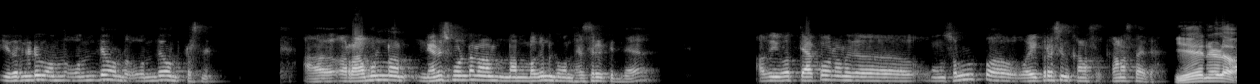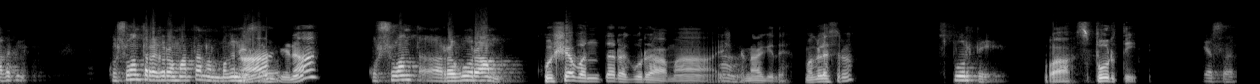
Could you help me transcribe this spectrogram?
ಇದರ ನಡುವೆ ಒಂದು ಒಂದೇ ಒಂದು ಒಂದೇ ಒಂದು ಪ್ರಶ್ನೆ. ಆ ರಾಮನ್ನ ನೆನೆಸ್ಕೊಂಡು ನಾನು ನನ್ನ ಮಗನಿಗೆ ಒಂದು ಹೆಸರಿಟ್ಟಿದ್ದೆ. ಅದು ಇವತ್ತು ಯಾಕೋ ನನಗೆ ಒಂದು ಸ್ವಲ್ಪ ವೈಬ್ರೇಷನ್ ಕಾಣಿಸ್ ಕಾಣಿಸ್ತಾ ಇದೆ. ಏನ್ ಹೇಳು? ಅದಕ್ಕೆ ಕುಶವಂತ ರಘುರಾಮ್ ಅಂತ ನನ್ನ ಮಗನ ಹೆಸರು. ಏನ? ಕುಶವಂತ್ ರಘುರಾಮ್. ಕುಶವಂತ ರಘುರಾಮ. ಎಷ್ಟು ಚೆನ್ನಾಗಿದೆ. ಮಗಳ ಹೆಸರು? ಸ್ಫೂರ್ತಿ. ವಾ ಸ್ಫೂರ್ತಿ. ಎಸ್ ಸರ್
